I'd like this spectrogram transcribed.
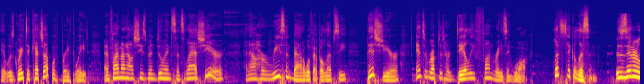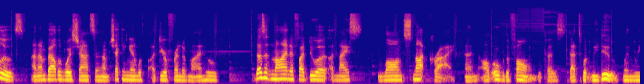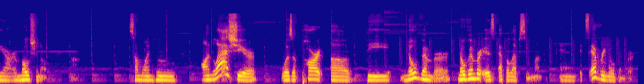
It was great to catch up with Braithwaite and find out how she's been doing since last year and how her recent battle with epilepsy this year interrupted her daily fundraising walk. Let's take a listen. This is Interludes, and I'm Val the Voice Johnson. I'm checking in with a dear friend of mine who doesn't mind if I do a, a nice long snot cry and all over the phone because that's what we do when we are emotional. Someone who on last year was a part of the November. November is epilepsy month, and it's every November.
